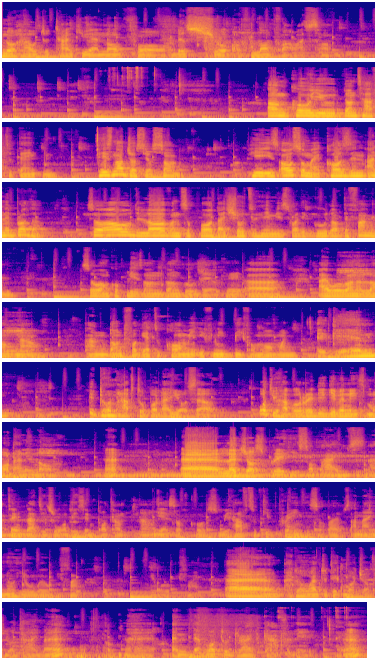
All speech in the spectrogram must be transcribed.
Don't know how to thank you enough for this show of love for our son. Uncle, you don't have to thank me. He's not just your son. He is also my cousin and a brother. So all the love and support I show to him is for the good of the family. So uncle, please don't don't go there, okay? Uh I will run along now. And don't forget to call me if need be for more money. Again? You don't have to bother yourself. What you have already given is more than enough. Huh? Uh, let's just pray he survives. I think that is what is important now. Yes, of course. We have to keep praying he survives. And I know he will be fine. He will be fine. Uh, I don't want to take much of your time. Eh? Uh, endeavor to drive carefully. Eh?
